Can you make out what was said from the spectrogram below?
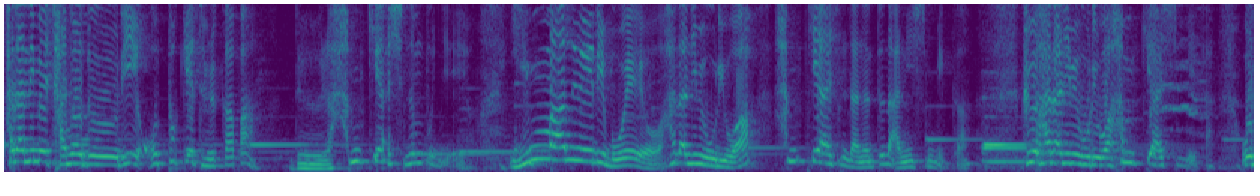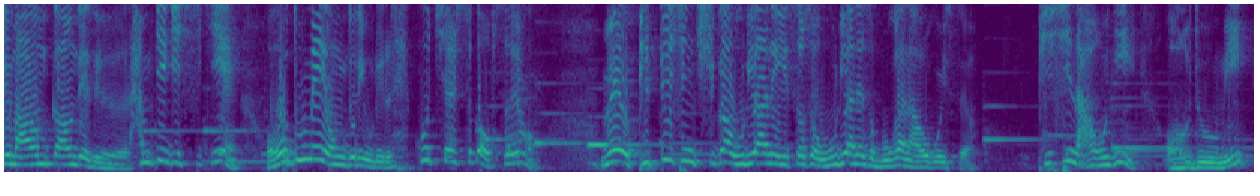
하나님의 자녀들이 어떻게 될까봐 늘 함께 하시는 분이에요. 임마누엘이 뭐예요? 하나님이 우리와 함께 하신다는 뜻 아니십니까? 그 하나님이 우리와 함께 하십니다. 우리 마음 가운데 늘 함께 계시기에 어둠의 영들이 우리를 해코지 할 수가 없어요. 왜요? 빛 대신 주가 우리 안에 있어서 우리 안에서 뭐가 나오고 있어요? 빛이 나오니 어두움이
